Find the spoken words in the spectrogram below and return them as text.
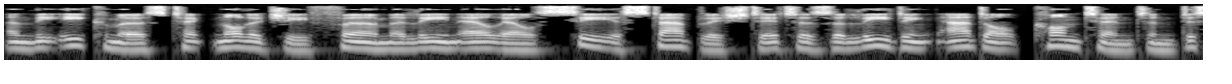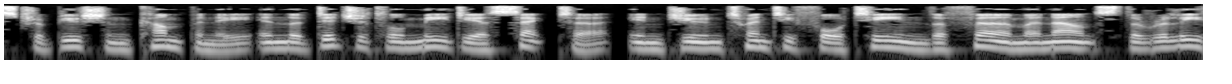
and the e-commerce technology firm Aline LLC established it as a leading adult content and distribution company in the digital media sector. In June 2014, the firm announced the release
